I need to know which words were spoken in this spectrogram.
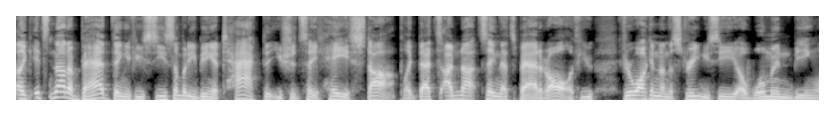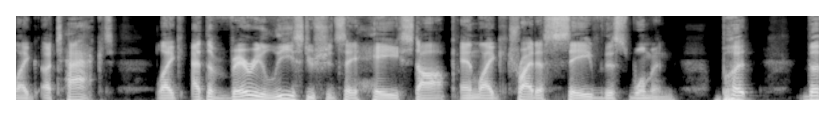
like it's not a bad thing if you see somebody being attacked that you should say hey stop. Like that's I'm not saying that's bad at all. If you if you're walking down the street and you see a woman being like attacked, like at the very least you should say hey stop and like try to save this woman. But the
